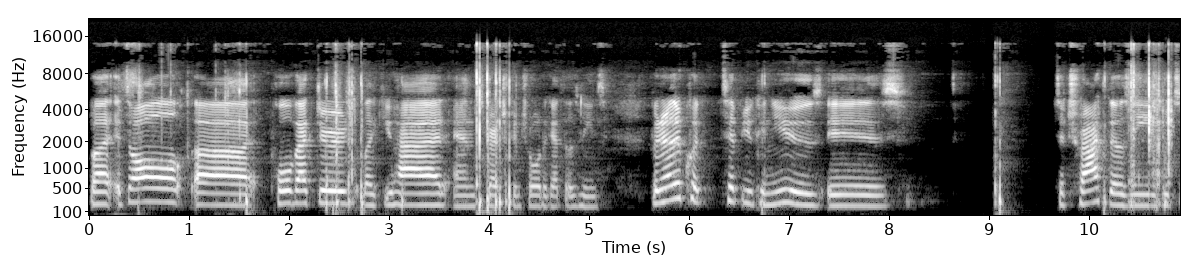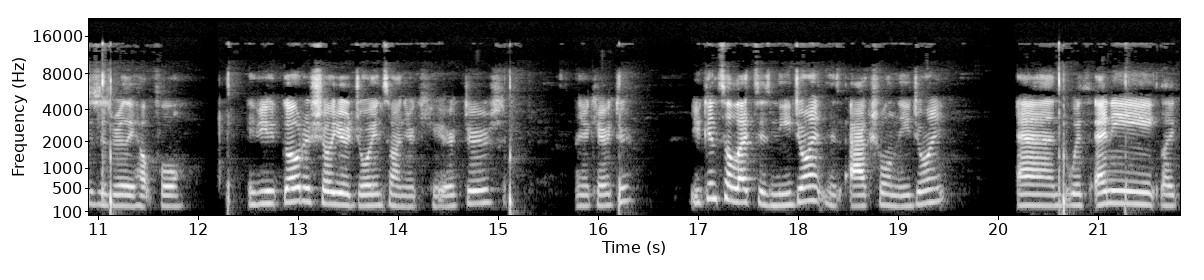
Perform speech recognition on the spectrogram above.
But it's all uh, pole vectors like you had and stretch control to get those knees. But another quick tip you can use is to track those knees, which this is really helpful. If you go to show your joints on your characters, on your character, you can select his knee joint, his actual knee joint, and with any like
